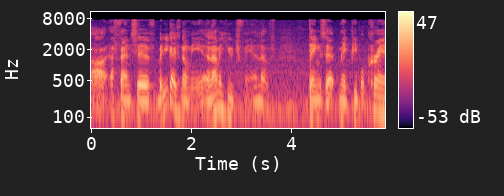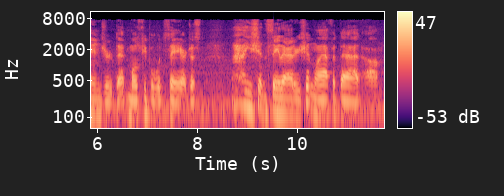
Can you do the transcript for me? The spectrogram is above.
uh, offensive, but you guys know me, and I'm a huge fan of things that make people cringe or that most people would say are just ah, you shouldn't say that or you shouldn't laugh at that. Um,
